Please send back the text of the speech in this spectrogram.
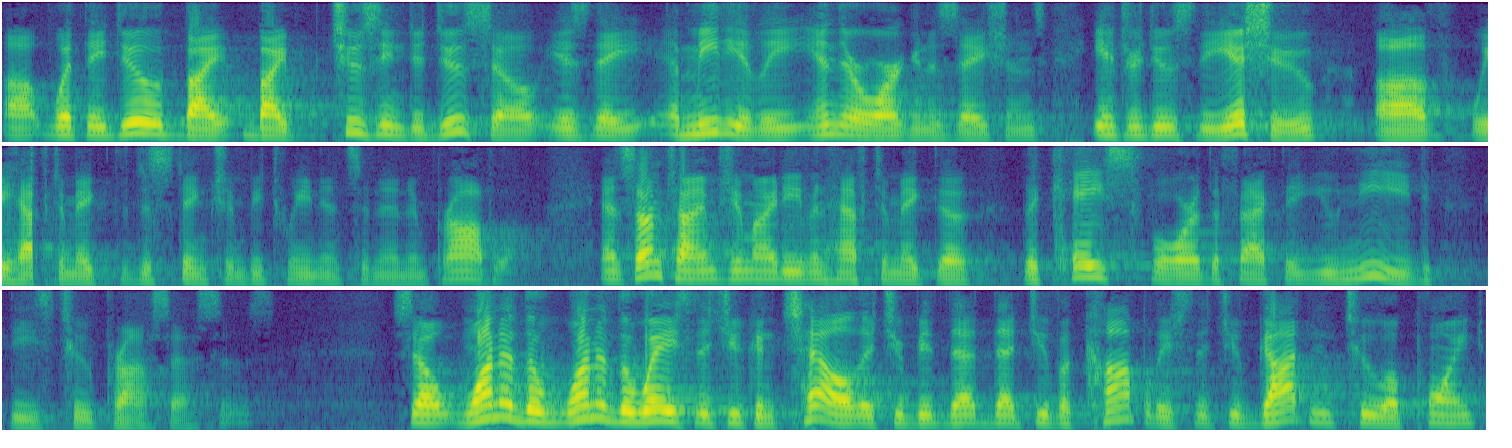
uh, what they do by, by choosing to do so is they immediately, in their organizations, introduce the issue of we have to make the distinction between incident and problem. And sometimes you might even have to make the, the case for the fact that you need these two processes. So, one of the, one of the ways that you can tell that, you be, that, that you've accomplished, that you've gotten to a point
